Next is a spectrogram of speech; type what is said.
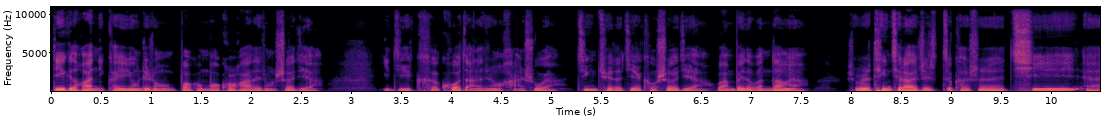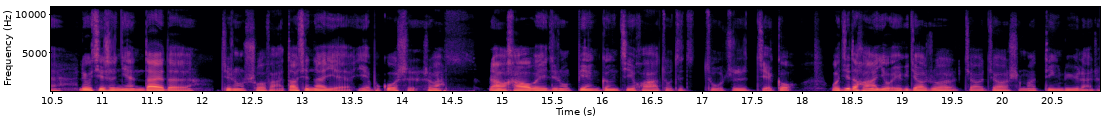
第一个的话，你可以用这种包括模块化的这种设计啊，以及可扩展的这种函数呀、精确的接口设计啊、完备的文档呀，是不是听起来这这可是七呃六七十年代的？这种说法到现在也也不过时，是吧？然后还要为这种变更计划组织组织结构。我记得好像有一个叫做叫叫什么定律来着，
